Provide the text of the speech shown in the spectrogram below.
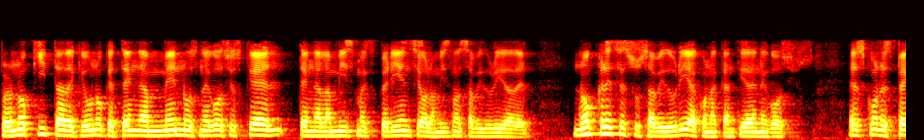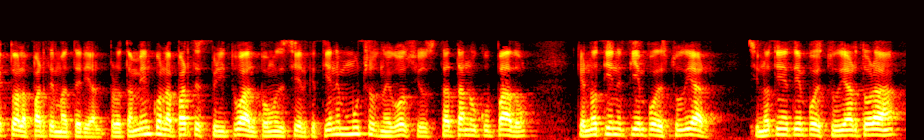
pero no quita de que uno que tenga menos negocios que él tenga la misma experiencia o la misma sabiduría de él. No crece su sabiduría con la cantidad de negocios. Es con respecto a la parte material. Pero también con la parte espiritual, podemos decir, el que tiene muchos negocios está tan ocupado que no tiene tiempo de estudiar. Si no tiene tiempo de estudiar Torah,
